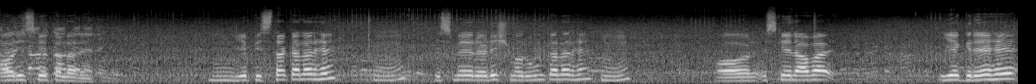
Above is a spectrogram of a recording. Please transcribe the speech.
और इसके कलर हैं। ये पिस्ता कलर है। हम्म, इसमें रेडिश मरून कलर है। हम्म, और इसके अलावा ये ग्रे है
